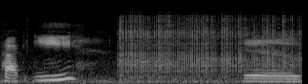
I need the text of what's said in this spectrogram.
Pack E is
